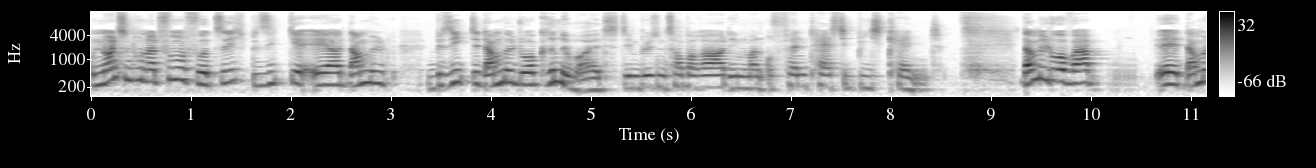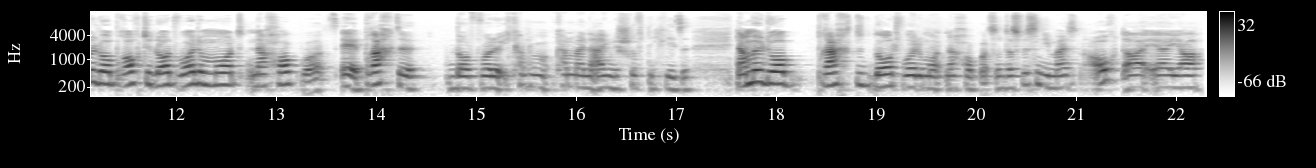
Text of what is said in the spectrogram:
Und 1945 besiegte er Dumbledore, besiegte Dumbledore Grindelwald, den bösen Zauberer, den man auf Fantastic Beast kennt. Dumbledore war äh, Dumbledore brauchte Lord Voldemort nach Hogwarts, äh, brachte Lord Voldemort, ich kann, kann meine eigene Schrift nicht lesen. Dumbledore brachte Lord Voldemort nach Hogwarts und das wissen die meisten auch, da er ja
